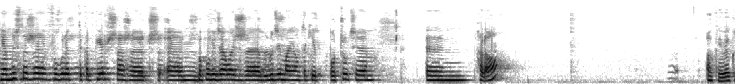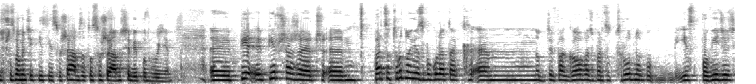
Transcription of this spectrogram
Ja myślę, że w ogóle taka pierwsza rzecz, bo powiedziałaś, że ludzie mają takie poczucie. Halo? Okej, okay, bo jakoś przez momencik nic nie słyszałam, za to słyszałam siebie podwójnie. E, pierwsza rzecz. Bardzo trudno jest w ogóle tak no, dywagować, bardzo trudno jest powiedzieć,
